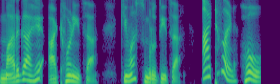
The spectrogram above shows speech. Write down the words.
मार्ग आहे आठवणीचा किंवा स्मृतीचा. आठवण? हो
